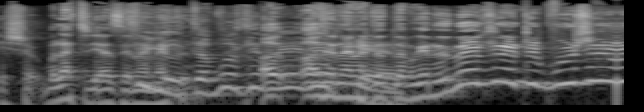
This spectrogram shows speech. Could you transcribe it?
és lehet, hogy azért nem, buszliba a- azért nem értettem, hogy nem szeretem buszliba,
